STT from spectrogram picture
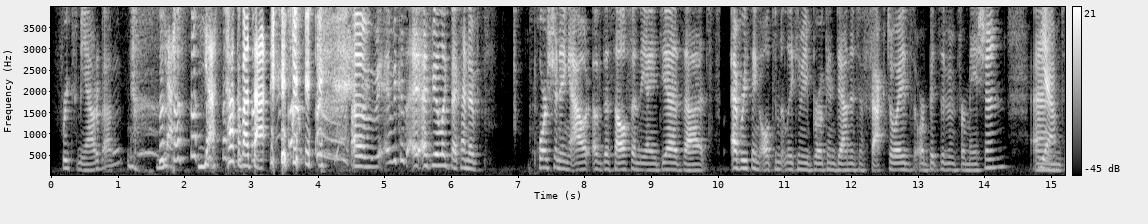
freaks me out about it. yes, yes. Talk about that. um, because I, I feel like that kind of portioning out of the self and the idea that everything ultimately can be broken down into factoids or bits of information, and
